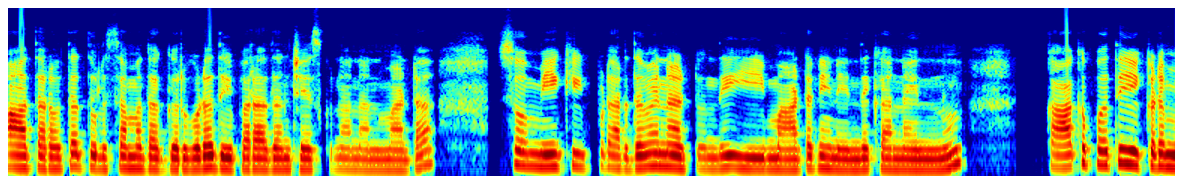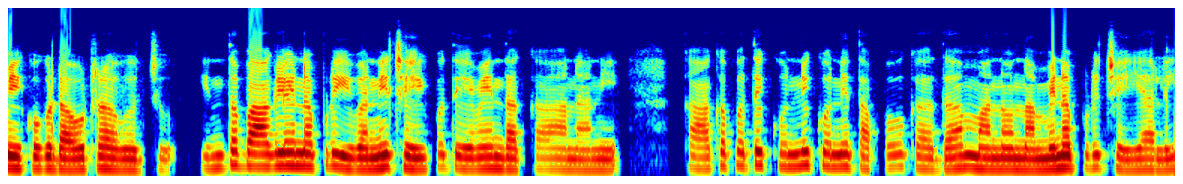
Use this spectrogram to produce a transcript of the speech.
ఆ తర్వాత తులసమ్మ దగ్గర కూడా దీపారాధన చేసుకున్నాను అనమాట సో మీకు ఇప్పుడు అర్థమైనట్టుంది ఈ మాట నేను ఎందుకన్నాను. కాకపోతే ఇక్కడ మీకు ఒక డౌట్ రావచ్చు. ఇంత బాగలేనప్పుడు ఇవన్నీ చేయకపోతే ఏమైందక్క అని. కాకపోతే కొన్ని కొన్ని తప్పవు కదా మనం నమ్మినప్పుడు చేయాలి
